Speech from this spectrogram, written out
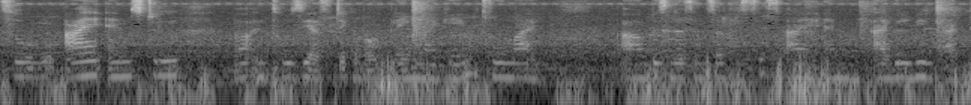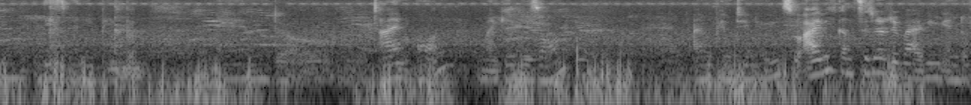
So I am still uh, enthusiastic about playing my game through my uh, business and services. I am I will be impacting these many people. And uh, I am on. My game is on. I'm continuing. So I will consider reviving end of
